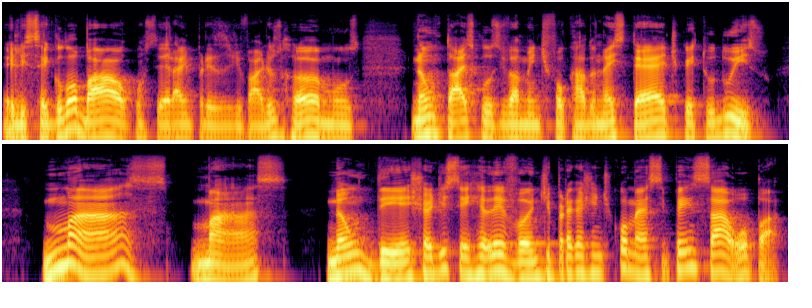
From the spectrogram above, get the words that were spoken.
ele ser global, considerar empresas de vários ramos, não estar tá exclusivamente focado na estética e tudo isso. Mas, mas, não deixa de ser relevante para que a gente comece a pensar, opa,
